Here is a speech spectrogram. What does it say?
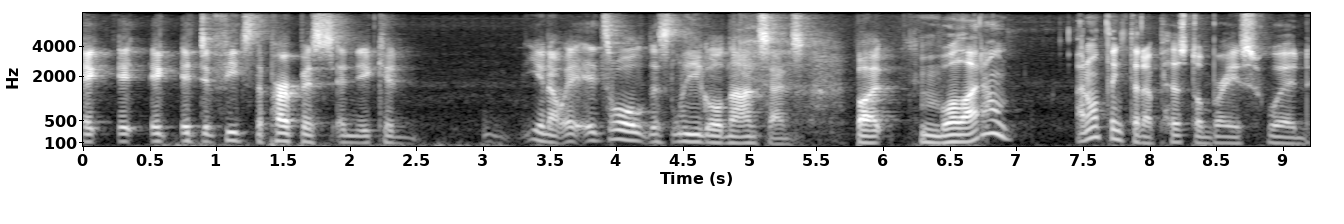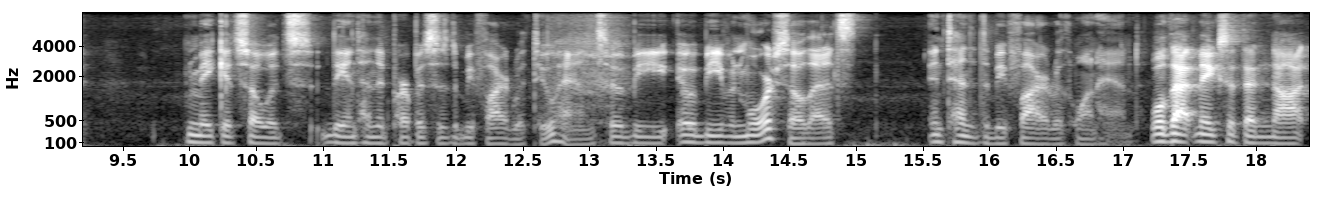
it, it, it, it defeats the purpose and it could, you know, it, it's all this legal nonsense. But Mm, Well, I don't. I don't think that a pistol brace would make it so it's the intended purpose is to be fired with two hands. It would be. It would be even more so that it's intended to be fired with one hand. Well, that makes it then not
